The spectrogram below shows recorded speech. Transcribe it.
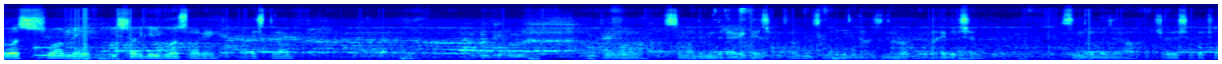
ગોસ્વામી, ઈશ્વરગીરી ગોસ્વામી વસ્ત્રામ તો સમાધિ મંદિર આવી ગયા છે મિત્રો. સમાધિ મંદિર આજના લાઈ દર્શન. સુંદર મજા જોઈ શકો છો.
